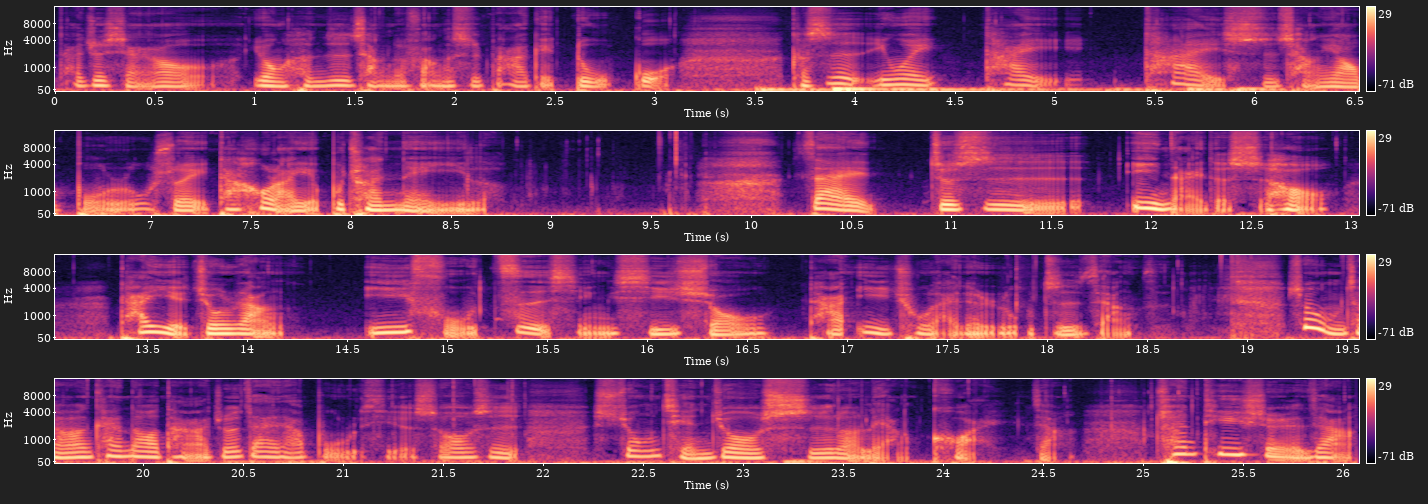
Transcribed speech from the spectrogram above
他就想要用很日常的方式把它给度过。可是因为太太时常要哺乳，所以他后来也不穿内衣了。在就是溢奶的时候，他也就让衣服自行吸收它溢出来的乳汁，这样子。所以，我们常常看到他，就是在他哺乳期的时候，是胸前就湿了两块，这样穿 T 恤这样，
